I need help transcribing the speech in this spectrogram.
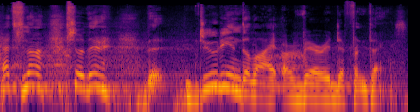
that's not. So, the duty and delight are very different things.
